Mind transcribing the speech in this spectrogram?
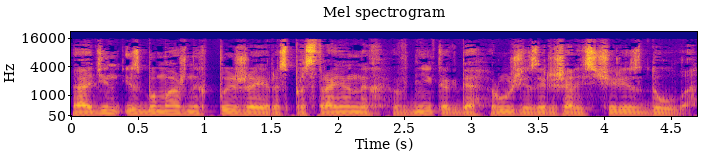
а один из бумажных пыжей, распространенных в дни, когда ружья заряжались через дуло.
